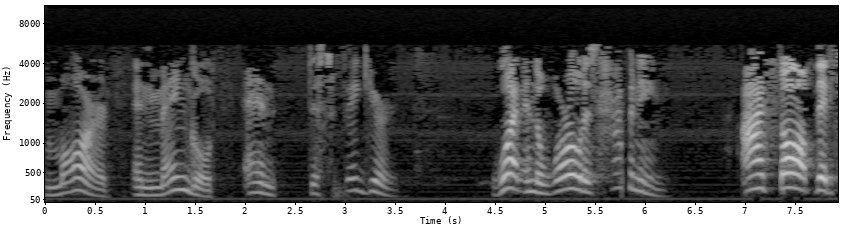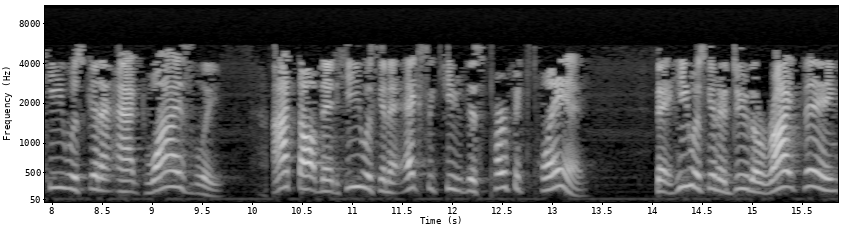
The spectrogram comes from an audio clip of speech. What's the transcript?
marred and mangled and disfigured. What in the world is happening? I thought that he was going to act wisely. I thought that he was going to execute this perfect plan, that he was going to do the right thing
